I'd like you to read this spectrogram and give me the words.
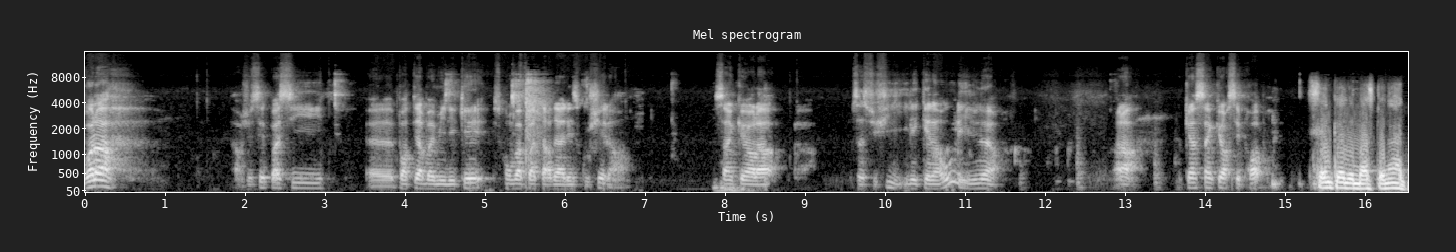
Voilà. Alors, je sais pas si euh, Panthère Bamileke, est-ce qu'on va pas tarder à aller se coucher là 5 heures là, ça suffit. Il est quelle heure? Où il est 1 heure? Voilà. 15-5 heures, c'est propre. 5 heures de bastonnade.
